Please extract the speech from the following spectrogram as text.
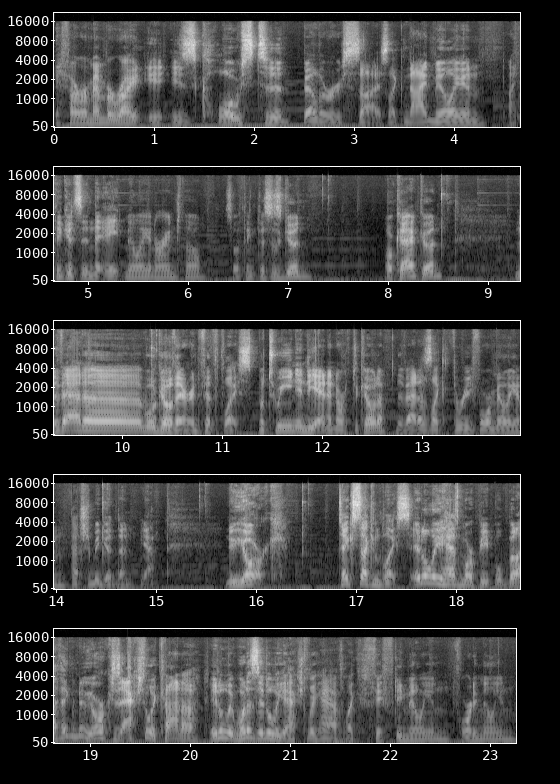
if I remember right, it is close to Belarus size, like 9 million. I think it's in the 8 million range, though, so I think this is good. Okay, good. Nevada, we'll go there in fifth place. Between Indiana and North Dakota, Nevada's like 3, 4 million. That should be good then, yeah. New York. Takes second place. Italy has more people, but I think New York is actually kind of... Italy, what does Italy actually have? Like 50 million? 40 million?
